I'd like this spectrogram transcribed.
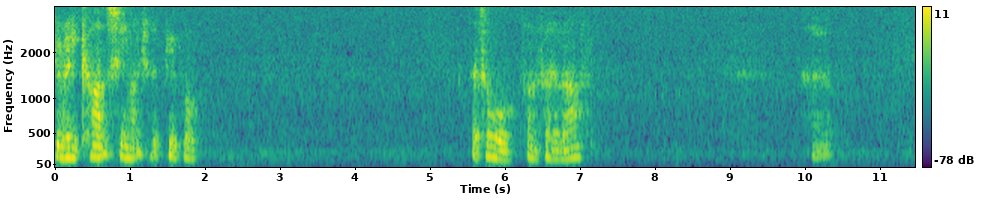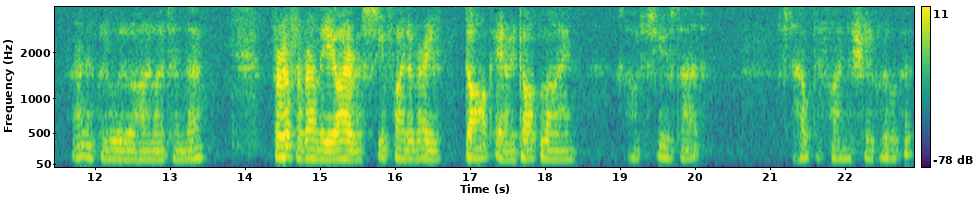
You really can't see much of the pupil at all from the photograph. So I'm going to put a little bit of a highlight in there. Very often around the iris you find a very dark area, dark line. So I'll just use that just to help define the shape a little bit.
